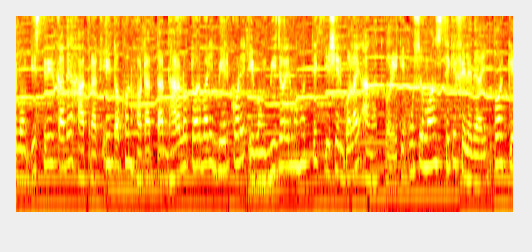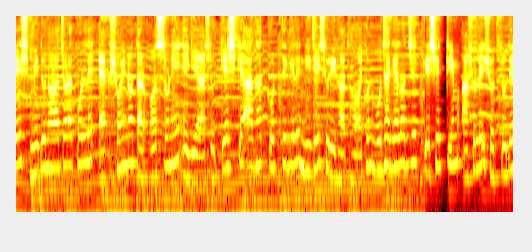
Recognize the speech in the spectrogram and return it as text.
এবং স্ত্রীর কাঁধে হাত রাখে। স্ত্রী তখন হঠাৎ তার ধারালো তরবারি বের করে এবং বিজয়ের মুহূর্তে কেশের গলায় আঘাত করে। কে উঁচু মঞ্চ থেকে ফেলে দেয়। পর কেশ মৃদু নড়াচড়া করলে এক সৈন্য তার অস্ত্র নিয়ে এগিয়ে আসে। কেশকে আঘাত করতে গেলে নিজেই ছুরিঘাত হয়। এখন বোঝা গেল যে কেশের টিম আসলেই শত্রুদের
